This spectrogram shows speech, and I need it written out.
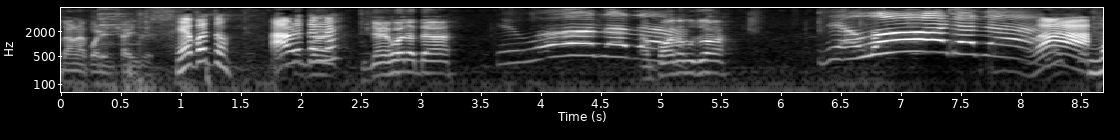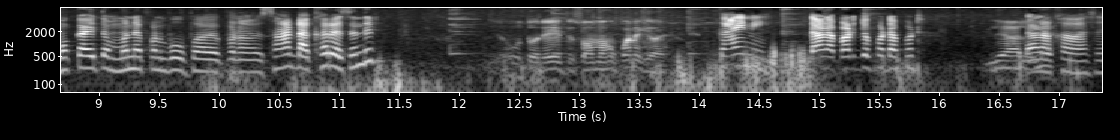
દાણા પાડીને ખાય છે. હે પતો આવડે તમને? જય હો દાદા. આમ ફોન હું જો વાહ. મકાઈ તો મને પણ બહુ ભાવે પણ સાંટા ખરે સંદીપ? એવું તો રે તો સોમાં હું કોને કહેવાય? કાઈ નહીં દાણા પાડજો ફટાફટ. દાણા ખાવા છે.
